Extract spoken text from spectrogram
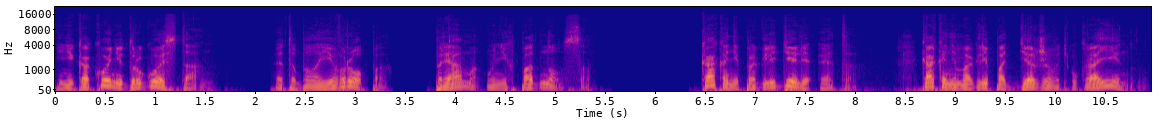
И никакой не другой стан. Это была Европа. Прямо у них под носом. Как они проглядели это? Как они могли поддерживать Украину?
